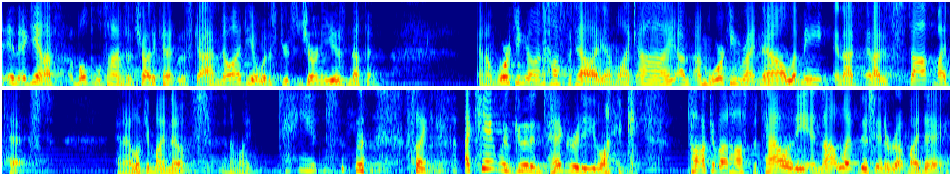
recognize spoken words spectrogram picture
and again, I've, multiple times I've tried to connect with this guy. I have no idea what his spiritual journey is, nothing. And I'm working on hospitality. I'm like, ah, I'm, I'm working right now. Let me, and I, and I stop my text. And I look at my notes and I'm like, dang it. like, I can't with good integrity, like, talk about hospitality and not let this interrupt my day.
